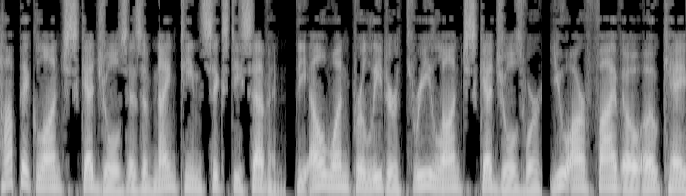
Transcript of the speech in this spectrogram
Topic launch schedules As of 1967, the L-1 per liter 3 launch schedules were, UR-500K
